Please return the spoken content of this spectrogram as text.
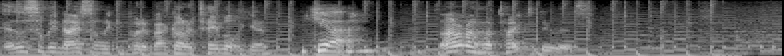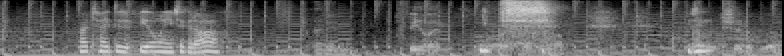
this will be nice and we can put it back on a table again. Yeah. So I don't know how tight to do this. How tight did it feel when you took it off? I didn't feel it. You- oh, before I took it off. You didn't Should have though.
